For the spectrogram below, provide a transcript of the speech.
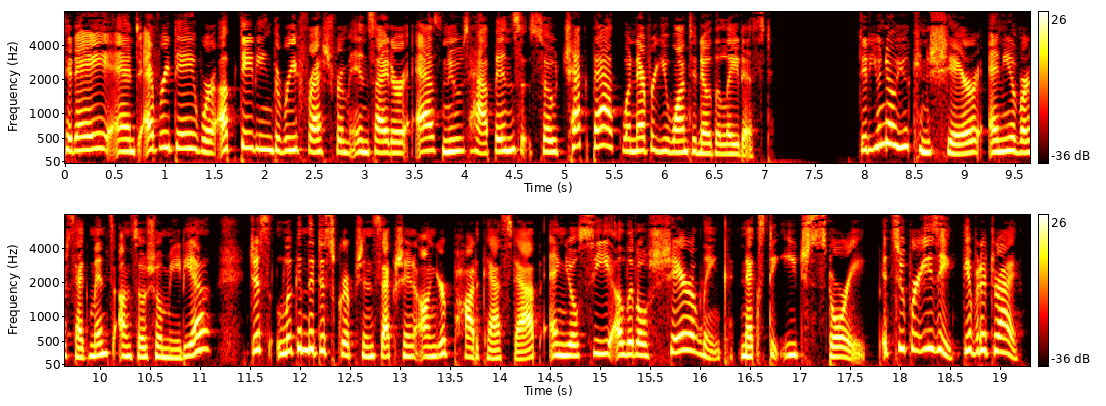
Today and every day, we're updating the refresh from Insider as news happens, so check back whenever you want to know the latest. Did you know you can share any of our segments on social media? Just look in the description section on your podcast app and you'll see a little share link next to each story. It's super easy. Give it a try.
